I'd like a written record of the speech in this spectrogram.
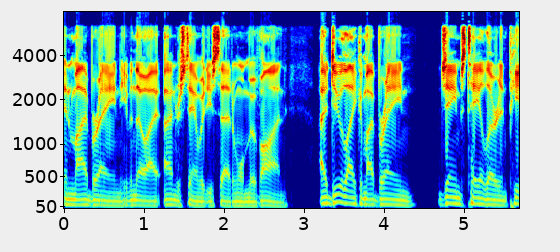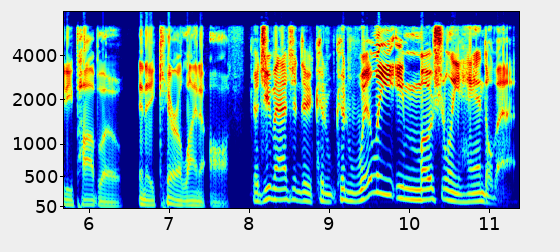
in my brain, even though I, I understand what you said, and we'll move on. I do like in my brain James Taylor and Petey Pablo in a Carolina off. Could you imagine? Dude, could could Willie emotionally handle that?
